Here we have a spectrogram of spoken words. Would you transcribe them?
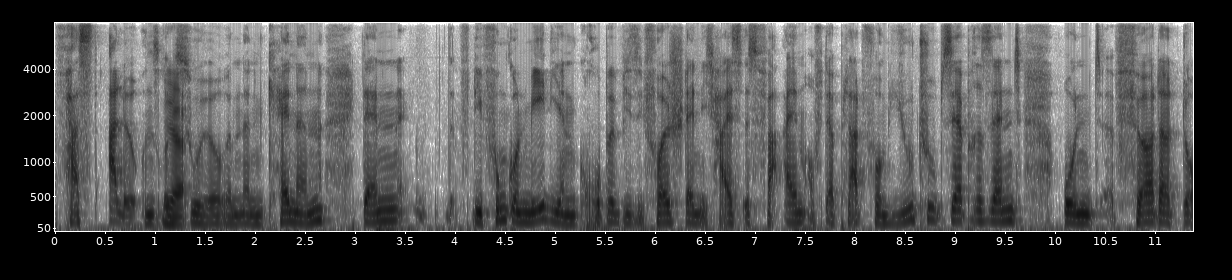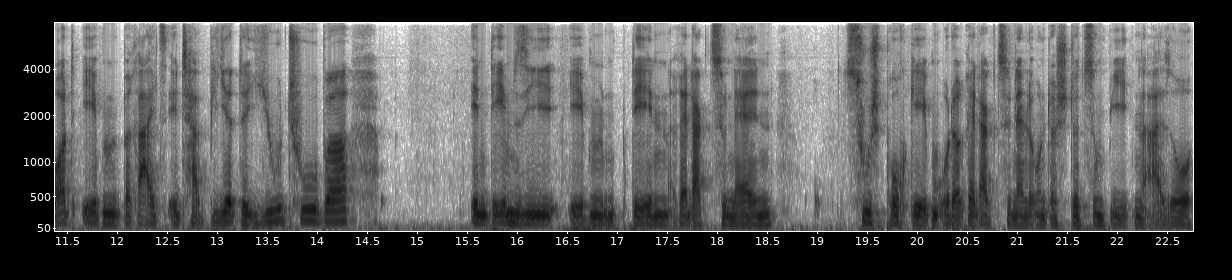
fast alle unsere ja. Zuhörenden kennen, denn die Funk- und Mediengruppe, wie sie vollständig heißt, ist vor allem auf der Plattform YouTube sehr präsent und fördert dort eben bereits etablierte YouTuber indem sie eben den redaktionellen Zuspruch geben oder redaktionelle Unterstützung bieten. Also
